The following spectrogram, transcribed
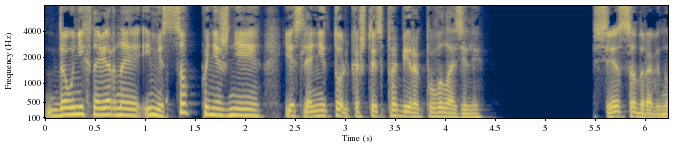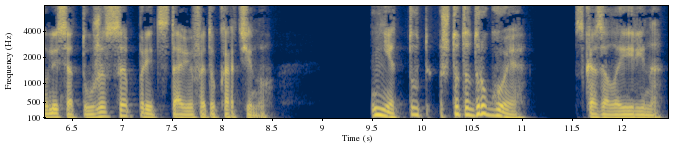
Да у них, наверное, и мясцок понежнее, если они только что из пробирок повылазили». Все содрогнулись от ужаса, представив эту картину. «Нет, тут что-то другое», — сказала Ирина.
